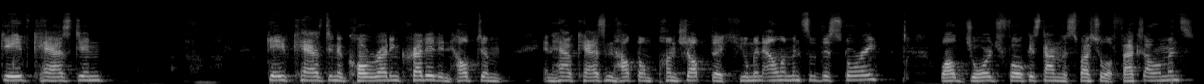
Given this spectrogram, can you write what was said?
gave Kasdan gave Kasdan a co-writing credit and helped him and have Kasdan help him punch up the human elements of this story, while George focused on the special effects elements.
